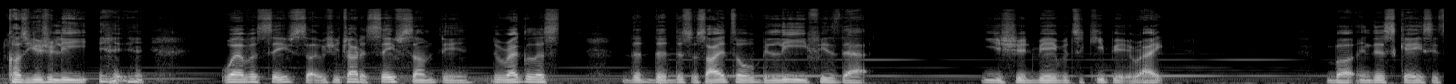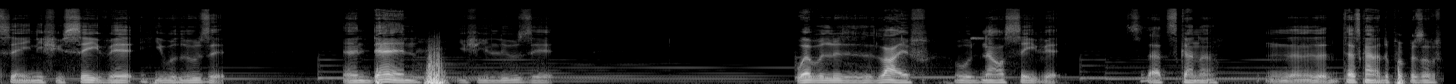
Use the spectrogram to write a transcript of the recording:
because usually whoever saves if you try to save something the regular the, the the societal belief is that you should be able to keep it right? But in this case it's saying if you save it you will lose it. And then if you lose it whoever loses his life would now save it. So that's kind of that's kind of the purpose of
